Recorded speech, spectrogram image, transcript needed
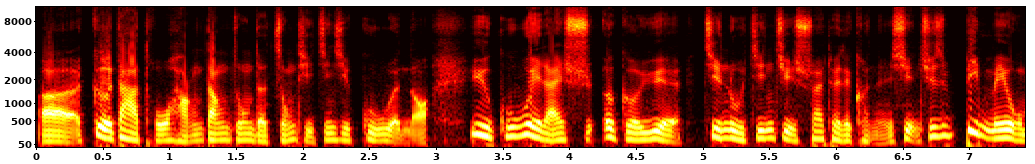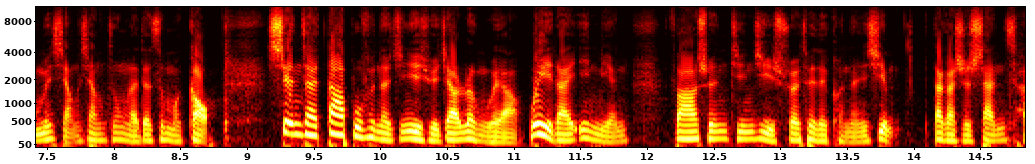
呃各大投行当中的总体经济顾问哦，预估未来十二个月进入经济衰退的可能性，其实并没有我们想象中来的这么高。现在大部分的经济学家认为啊，未来一年发生经济衰退的可能性。大概是三成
